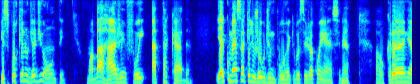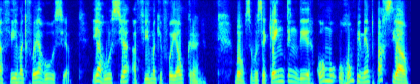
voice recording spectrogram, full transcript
Isso porque no dia de ontem, uma barragem foi atacada. E aí começa aquele jogo de empurra que você já conhece, né? A Ucrânia afirma que foi a Rússia e a Rússia afirma que foi a Ucrânia. Bom, se você quer entender como o rompimento parcial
